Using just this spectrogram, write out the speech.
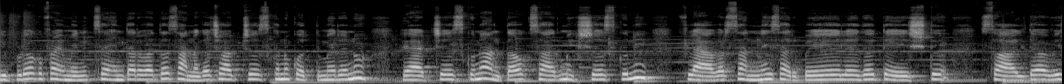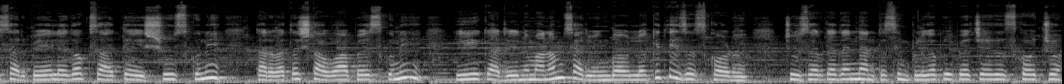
ఇప్పుడు ఒక ఫైవ్ మినిట్స్ అయిన తర్వాత సన్నగా చాప్ చేసుకున్న కొత్తిమీరను యాడ్ చేసుకుని అంతా ఒకసారి మిక్స్ చేసుకుని ఫ్లేవర్స్ అన్నీ సరిపోయే లేదో టేస్ట్ సాల్ట్ అవి సరిపోయలేదో ఒకసారి టేస్ట్ చూసుకుని తర్వాత స్టవ్ ఆపేసుకుని ఈ కర్రీని మనం సర్వింగ్ బౌల్లోకి తీసేసుకోవడమే. చూసారు కదండి ఎంత సింపుల్గా ప్రిపేర్ చేసేసుకోవచ్చు.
